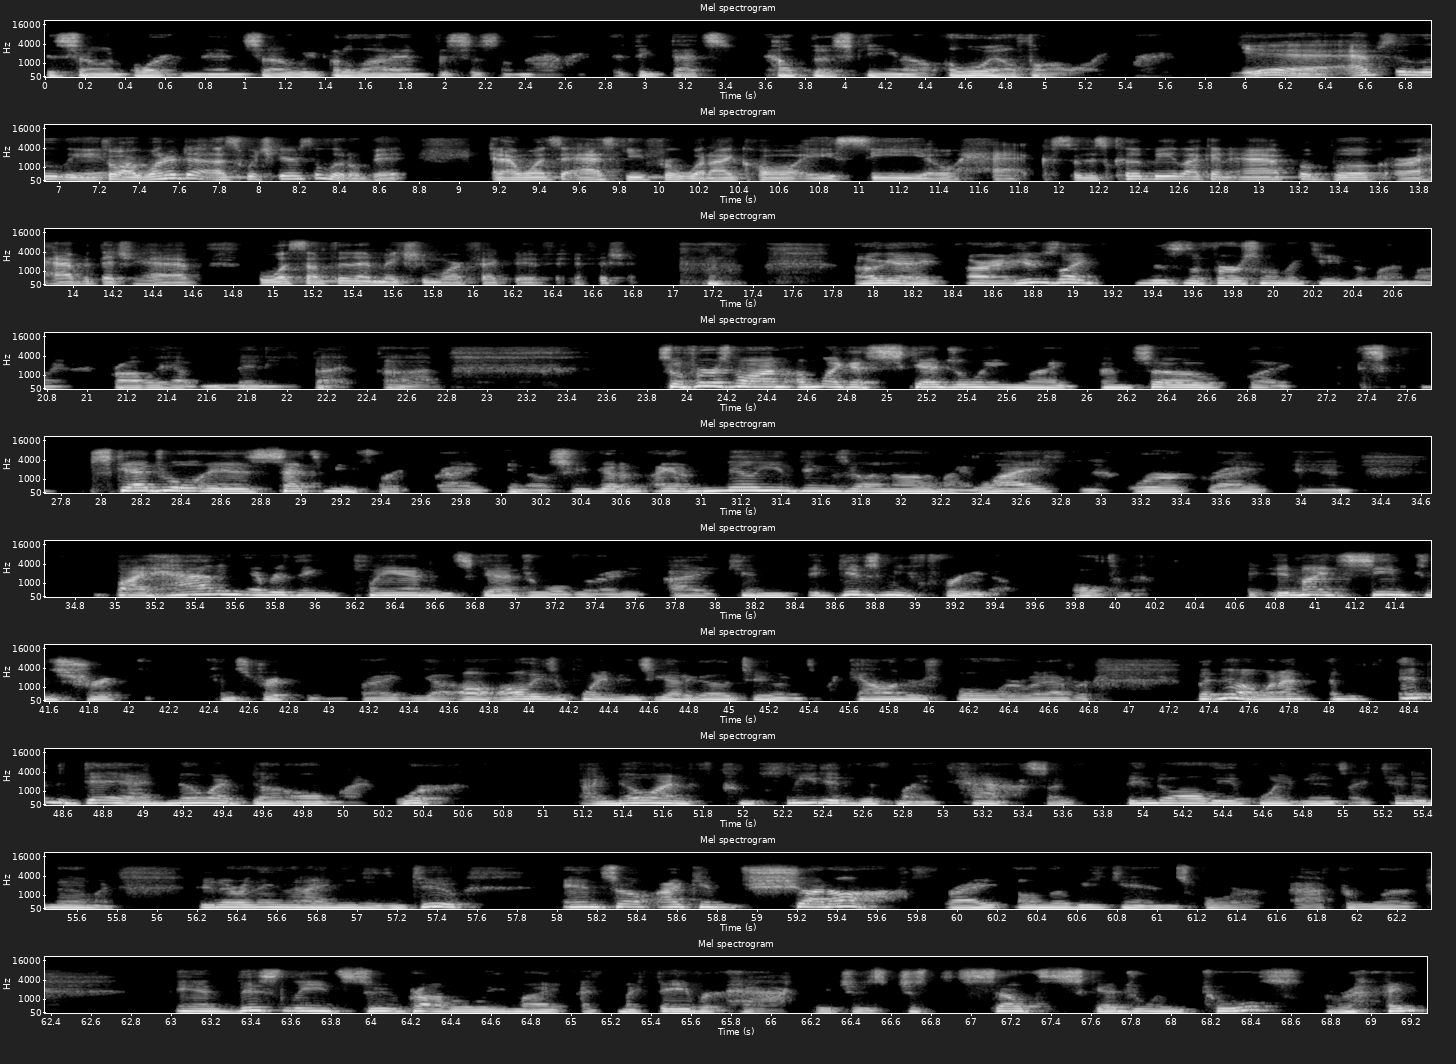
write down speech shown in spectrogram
is so important, and so we put a lot of emphasis on that. I think that's helped us you know a loyal following. Yeah, absolutely. So I wanted to uh, switch gears a little bit and I want to ask you for what I call a CEO hack. So this could be like an app, a book, or a habit that you have, but what's something that makes you more effective and efficient? okay. All right. Here's like, this is the first one that came to my mind. I probably have many, but um, so first of all, I'm, I'm like a scheduling like I'm so like schedule is sets me free, right? You know, so you've got a, I got a million things going on in my life and at work, right? And by having everything planned and scheduled, right, I can it gives me freedom ultimately. It might seem constricting, constricting, right? You got all, all these appointments you got to go to, and my calendar's full or whatever. But no, when I'm at the end of the day, I know I've done all my work. I know I'm completed with my tasks. I've been to all the appointments, I attended them, I did everything that I needed to do. And so I can shut off, right, on the weekends or after work. And this leads to probably my my favorite hack, which is just self-scheduling tools, right?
